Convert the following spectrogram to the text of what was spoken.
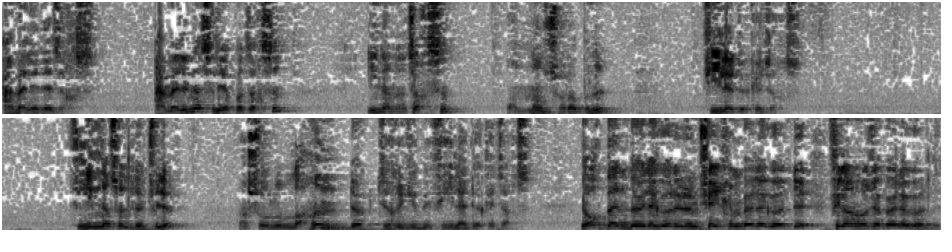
Amel edeceksin. Ameli nasıl yapacaksın? İnanacaksın. Ondan sonra bunu fiile dökeceksin. Fiil nasıl dökülür? Resulullah'ın döktüğü gibi fiile dökeceksin. Yok ben böyle görürüm, şeyhim böyle gördü, filan hoca böyle gördü.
